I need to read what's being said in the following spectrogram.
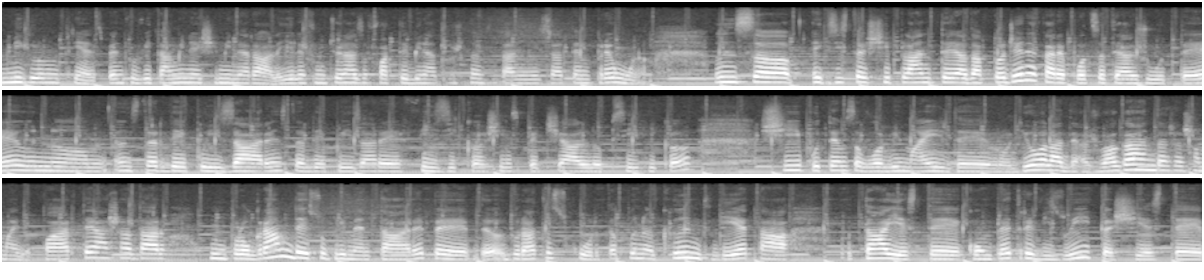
micronutrienți, pentru vitamine și minerale. Ele funcționează foarte bine atunci când sunt administrate împreună. Însă există și plante adaptogene care pot să te ajute în, uh, în stări de epuizare, în stări de epuizare fizică și în special psihică și putem să vorbim aici de rodiola, de ashwagandha și așa mai departe. Așadar, un program de suplimentare pe durată scurtă până când dieta ta este complet revizuită și este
